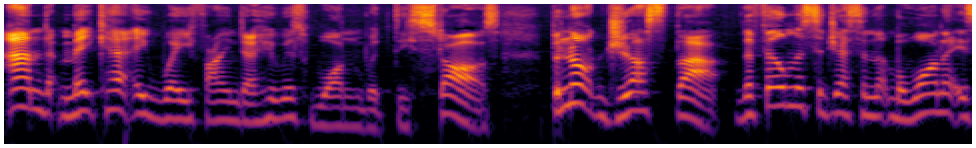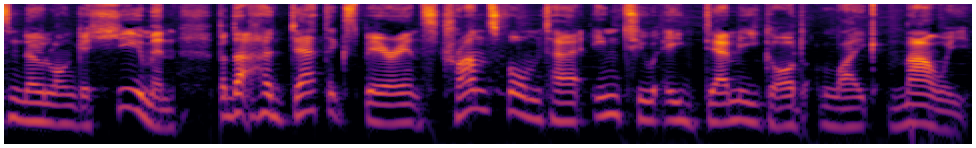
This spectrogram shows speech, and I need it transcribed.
and make her a wayfinder who is one with the stars. But not just that, the film is suggesting that Moana is no longer human, but that her death experience transformed her into a demigod like Maui.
